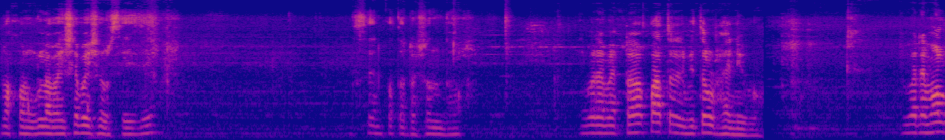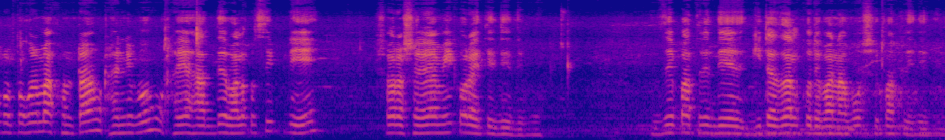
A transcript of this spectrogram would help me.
মাখনগুলা বাইসে বাইসে উঠছে এই যে। কতটা সুন্দর। এবার আমি একটা পাত্রের ভিতর উঠাই নিব। এবার অল্প করে মাখনটা উঠাই নিব, উঠাইয়ে হাত দিয়ে ভালো করে চিপড়িয়ে সরাসরি আমি কড়াইতে দিয়ে দিব। যে পাত্রে দিয়ে গিটা জাল করে বানাবো, সে পাত্রে দিয়ে দিব।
